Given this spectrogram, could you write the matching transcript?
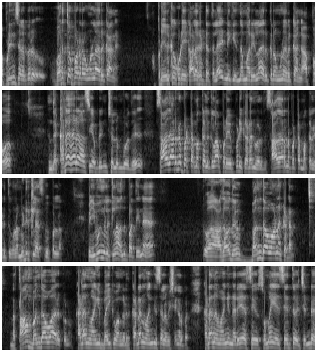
அப்படின்னு சில பேர் வருத்தப்படுறவங்களாம் இருக்காங்க. அப்படி இருக்கக்கூடிய காலகட்டத்தில் இன்றைக்கி இந்த மாதிரிலாம் இருக்கிறவங்களும் இருக்காங்க. அப்போது இந்த கடகராசி அப்படின்னு சொல்லும்போது சாதாரணப்பட்ட மக்களுக்கெல்லாம் அப்புறம் எப்படி கடன் வருது? சாதாரணப்பட்ட மக்கள் எடுத்துக்கலாம் மிடில் கிளாஸ் பீப்புளெலாம் இப்போ இவங்களுக்கெல்லாம் வந்து பார்த்திங்கன்னா அதாவது பந்தாவான கடன். தான் தாம் பந்தாவாக இருக்கணும். கடன் வாங்கி பைக் வாங்குறது கடன் வாங்கி சில விஷயங்கள் கடனை வாங்கி நிறைய சே சுமையை சேர்த்து வச்சுட்டு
